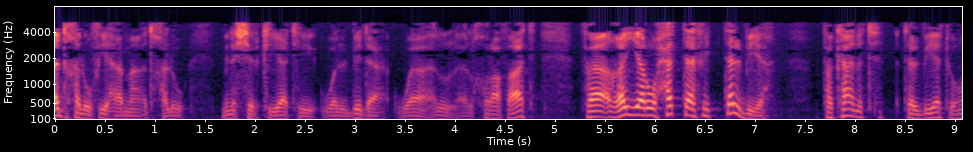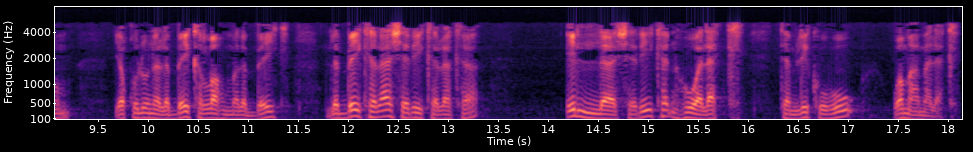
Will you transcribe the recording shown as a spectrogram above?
أدخلوا فيها ما أدخلوا من الشركيات والبدع والخرافات فغيروا حتى في التلبية. فكانت تلبيتهم يقولون لبيك اللهم لبيك لبيك لا شريك لك إلا شريكا هو لك تملكه وما ملك.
